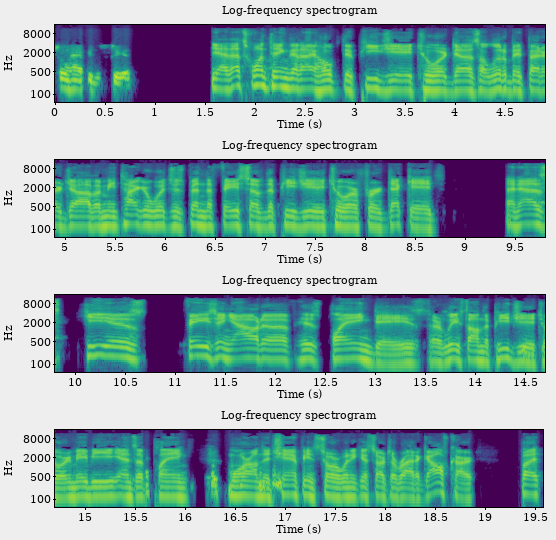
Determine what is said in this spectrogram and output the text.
So happy to see it. Yeah, that's one thing that I hope the PGA Tour does a little bit better job. I mean, Tiger Woods has been the face of the PGA Tour for decades. And as he is phasing out of his playing days, or at least on the PGA Tour, maybe he ends up playing more on the Champions Tour when he can start to ride a golf cart. But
